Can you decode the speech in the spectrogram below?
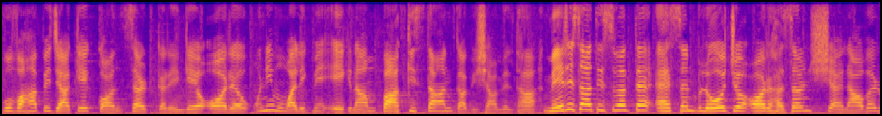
वो वहाँ पे जाके कॉन्सर्ट करेंगे, और उन्हीं ममालिक में एक नाम पाकिस्तान का भी शामिल था। मेरे साथ इस वक्त एहसन बलोच और हसन शहनावर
